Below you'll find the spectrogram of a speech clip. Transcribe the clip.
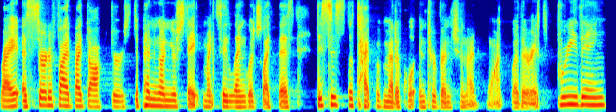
right? As certified by doctors, depending on your state, might say language like this. This is the type of medical intervention I'd want, whether it's breathing,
